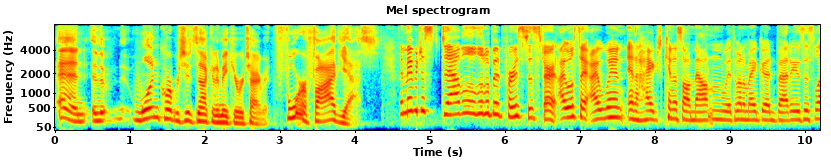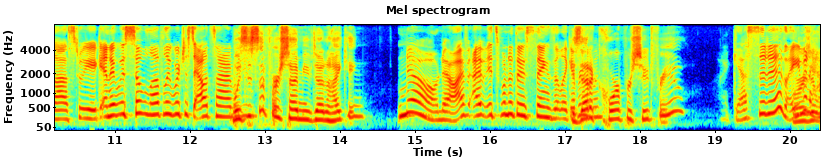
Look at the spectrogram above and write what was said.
and, and the, one core pursuit's not going to make your retirement. Four or five, yes. And maybe just dabble a little bit first to start. I will say I went and hiked Kennesaw Mountain with one of my good buddies this last week, and it was so lovely. We're just outside. Was this the first time you've done hiking? No, no. I've, I've, it's one of those things that like Is that a core pursuit for you? Guess it is. I Or even one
